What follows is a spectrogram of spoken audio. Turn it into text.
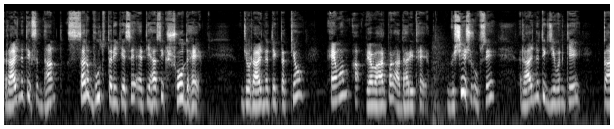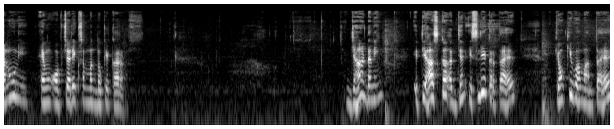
राजनीतिक सिद्धांत सर्वभूत तरीके से ऐतिहासिक शोध है, जो राजनीतिक तथ्यों एवं व्यवहार पर आधारित है। विशेष रूप से राजनीतिक जीवन के कानूनी एवं औपचारिक संबंधों के कारण। जहाँ डनिंग इतिहास का अध्ययन इसलिए करता है क्योंकि वह मानता है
